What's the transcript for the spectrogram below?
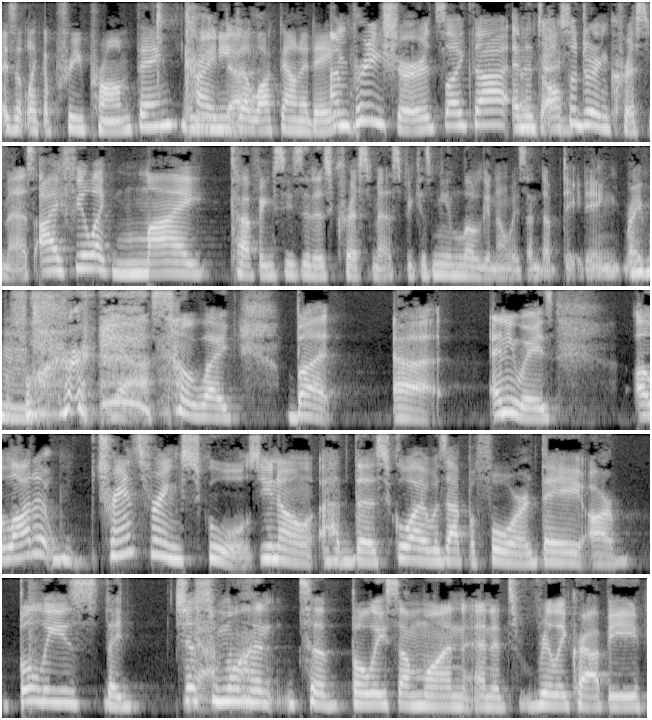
Is it like a pre-prom thing? Where Kinda. need to lock down a date. I'm pretty sure it's like that, and it's also during Christmas. I feel like my cuffing season is Christmas because me and Logan always end up dating right before. Mm-hmm. Yeah. so like, but uh, anyways, a lot of transferring schools. You know, uh, the school I was at before, they are bullies. They just Yeah. want to bully someone and it's really crappy.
